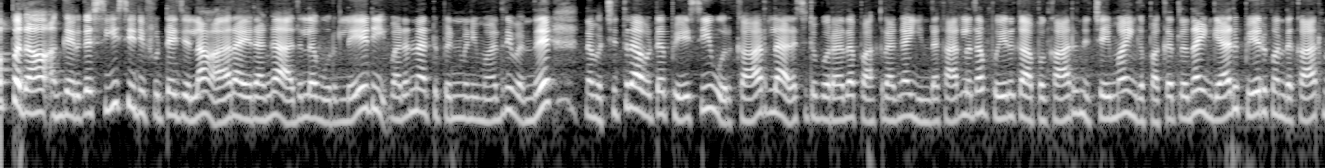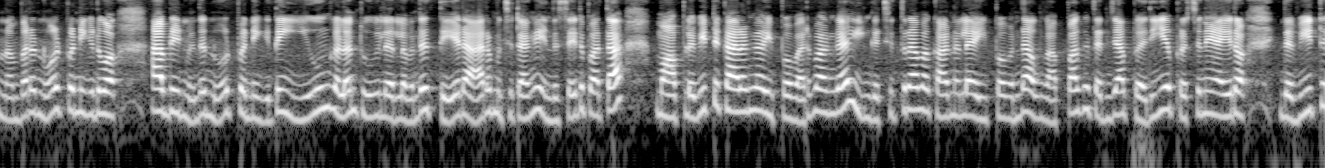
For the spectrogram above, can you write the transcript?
அப்போ தான் அங்கே இருக்க சிசிடி ஃபுட்டேஜ் எல்லாம் ஆராயிறாங்க. அதில் ஒரு லேடி வடநாட்டு பெண்மணி மாதிரி வந்து நம்ம சித்ராவிட்ட பேசி ஒரு காரில் அழைச்சிட்டு போகிறத பார்க்குறாங்க இந்த காரில் தான் போயிருக்கா. அப்போ கார் நிச்சயமாக இங்கே பக்கத்தில் தான் எங்கேயாவது பேருக்கும் அந்த கார் நம்பரை நோட் பண்ணிக்கிடுவோம் அப்படின்னு வந்து நோட் பண்ணிக்கிட்டு இவங்களும் டூ வீலரில் வந்து தேட ஆரம்பிச்சிட்டாங்க. இந்த சைடு பார்த்தா மாப்பிள்ளை வீட்டுக்காரங்க இப்போ வருவாங்க. இங்கே சித்ராவை காணலை. இப்போ வந்து அவங்க அப்பாவுக்கு தெரிஞ்சால் பெரிய பிரச்சனை ஆயிரும். இந்த வீட்டு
